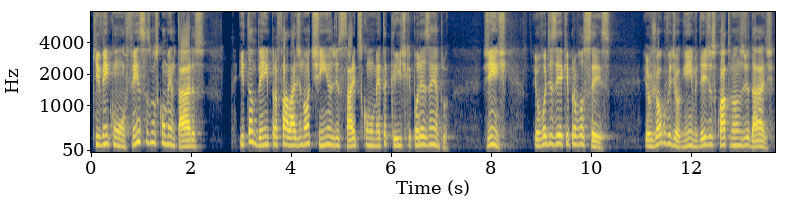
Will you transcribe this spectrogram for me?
que vem com ofensas nos comentários, e também para falar de notinhas de sites como Metacritic, por exemplo. Gente, eu vou dizer aqui para vocês, eu jogo videogame desde os 4 anos de idade.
